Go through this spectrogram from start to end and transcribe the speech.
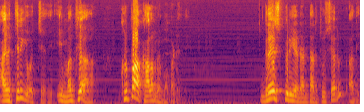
ఆయన తిరిగి వచ్చేది. ఈ మధ్య కృపాకాలం ఇవ్వబడింది. గ్రేస్ పీరియడ్ అంటారు చూశారు? అది.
